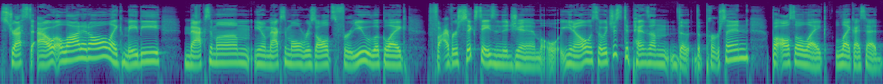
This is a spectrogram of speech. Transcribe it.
stressed out a lot at all like maybe maximum you know maximal results for you look like five or six days in the gym or you know so it just depends on the the person but also like like i said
